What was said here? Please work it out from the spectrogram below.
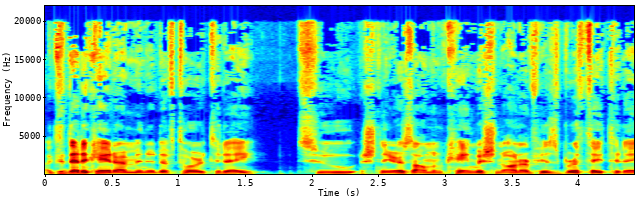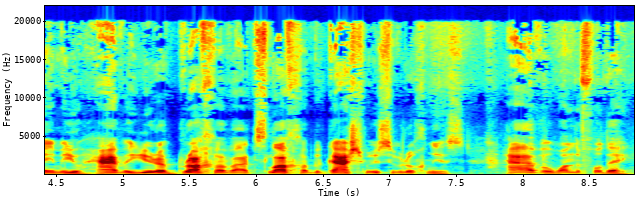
I'd like to dedicate our minute of Torah today to Shneir Zalman Kamish in honor of his birthday today. May you have a year of bracha v'atzlacha b'gashmius v'ruchnius. Have a wonderful day.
